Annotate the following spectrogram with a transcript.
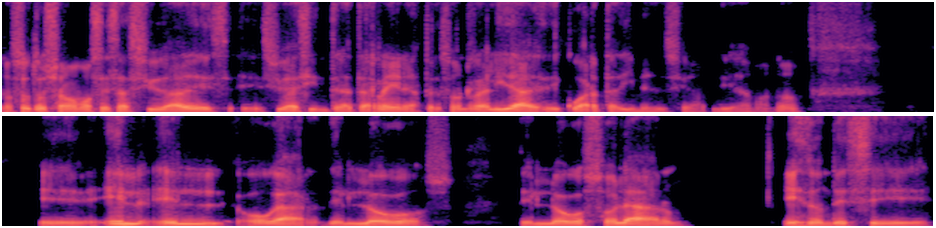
nosotros llamamos esas ciudades eh, ciudades intraterrenas, pero son realidades de cuarta dimensión, digamos, ¿no? Eh, el, hogar del logos, del logo solar es donde se,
